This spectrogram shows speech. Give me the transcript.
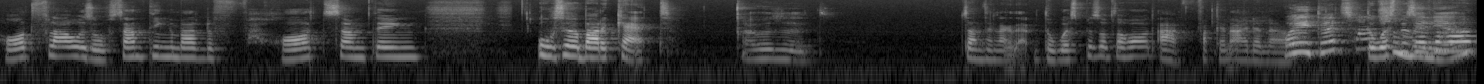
heart flowers or something about the heart something also about a cat How was it? something like that the whispers of the heart ah fucking i don't know Wait, that sounds the whispers familiar. of the heart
